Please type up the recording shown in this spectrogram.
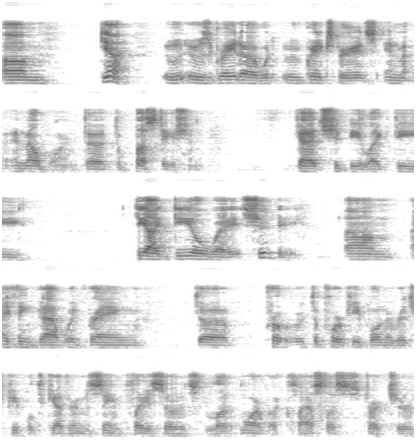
Um, yeah, it, it, was a great, uh, great experience in in Melbourne, the the bus station that should be like the the ideal way it should be. Um, I think that would bring the pro, the poor people and the rich people together in the same place, so it's a lot more of a classless structure.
